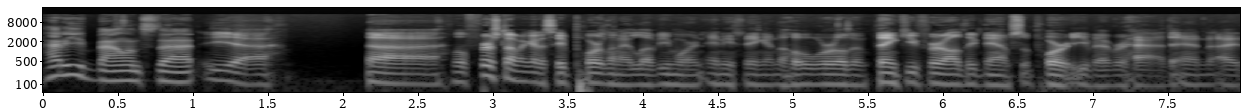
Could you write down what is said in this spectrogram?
how do you balance that? Yeah. Uh, well, first off, I got to say, Portland, I love you more than anything in the whole world, and thank you for all the damn support you've ever had. And I,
